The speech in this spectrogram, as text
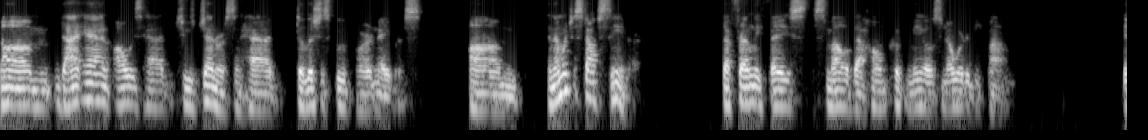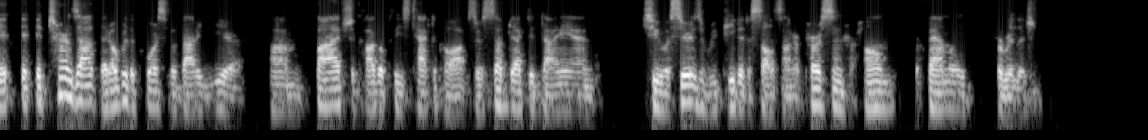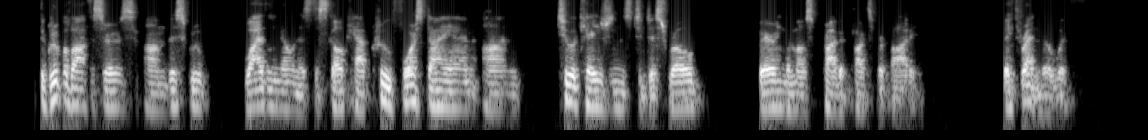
Um, Diane always had, she was generous and had delicious food for her neighbors. Um, and then we just stopped seeing her. That friendly face, smell of that home cooked meal meals, nowhere to be found. It, it, it turns out that over the course of about a year, um, five Chicago police tactical officers subjected Diane to a series of repeated assaults on her person, her home, her family, her religion. The group of officers, um, this group widely known as the Skullcap Crew, forced Diane on two occasions to disrobe, bearing the most private parts of her body. They threatened her with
